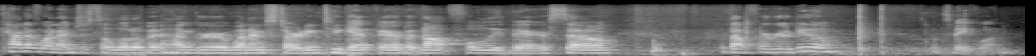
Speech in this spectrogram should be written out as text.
kind of when I'm just a little bit hungrier, when I'm starting to get there but not fully there. So without further ado, let's make one.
